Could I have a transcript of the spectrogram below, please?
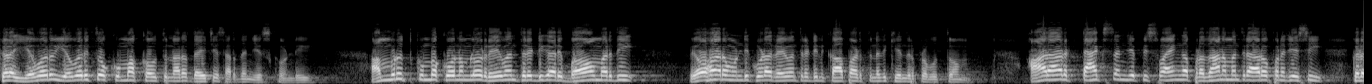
ఇక్కడ ఎవరు ఎవరితో కుమ్మక్కు అవుతున్నారో దయచేసి అర్థం చేసుకోండి. అమృత్ కుంభకోణంలో రేవంత్ రెడ్డి గారి బావమరిది వ్యవహారం ఉండి కూడా రేవంత్ రెడ్డిని కాపాడుతున్నది కేంద్ర ప్రభుత్వం. ఆర్ఆర్ ట్యాక్స్ అని చెప్పి స్వయంగా ప్రధానమంత్రి ఆరోపణ చేసి ఇక్కడ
